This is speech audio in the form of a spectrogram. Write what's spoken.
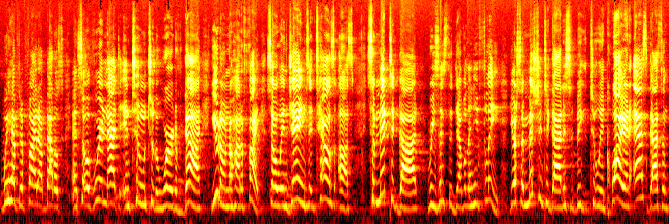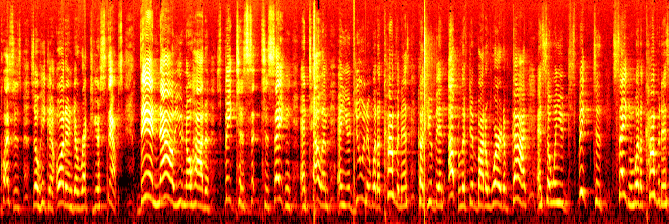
We have to fight our battles. And so if we're not in tune to the word of God, you don't know how to fight. So in James, it tells us submit to God, resist the devil, and he flee. Your submission to God is to be to inquire and ask God some questions so he can order and direct your steps. Then now you know how to speak to, to Satan and tell him, and you're doing it with a confidence because you've been uplifted by the word of God. And so when you speak to Satan with a confidence,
